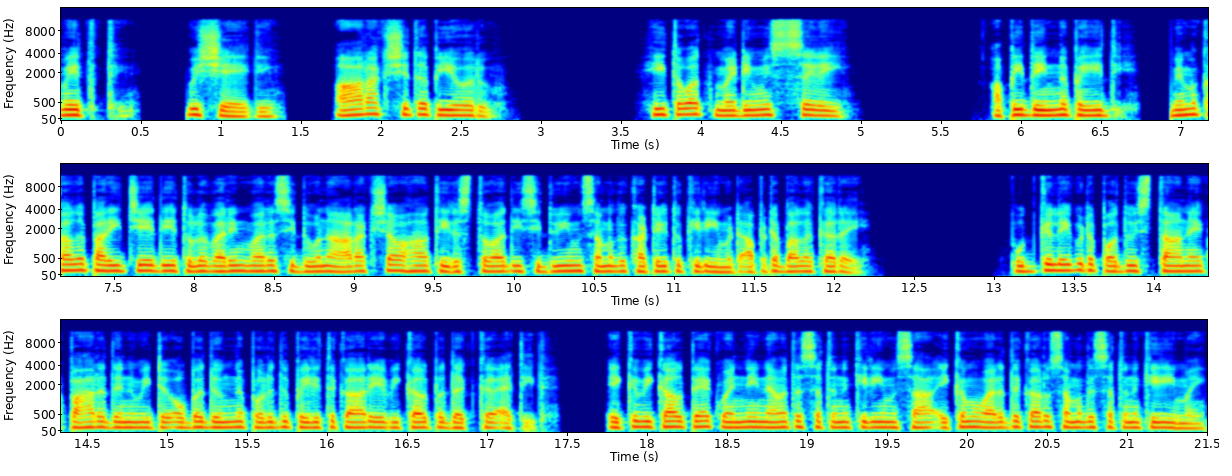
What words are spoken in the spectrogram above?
වෙත්ති විශේගි ආරක්ෂිත පියවරු හිතවත් මෙඩිමිස්සෙයි අපි දෙන්න පෙහිදී මෙම කල පරිච්ඡේදය තුළ වරින් වර සිදුවන ආරක්ෂාව හා තිරස්තවාදී සිදුවීම් සමග කටයුතු කිරීමට අපට බල කරයි. පුද්ගලයෙකුට පොදු ස්ථානයක් පහර දෙන විට ඔබ දුන්න පුරුදු පිළිතකාරී විකල්ප දක්ක ඇතිද. එක විකල්පයක් වෙන්නේ නැවත සටන කිරීම සහ එකම වරදකරු සමග සටන කිරීමයි.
